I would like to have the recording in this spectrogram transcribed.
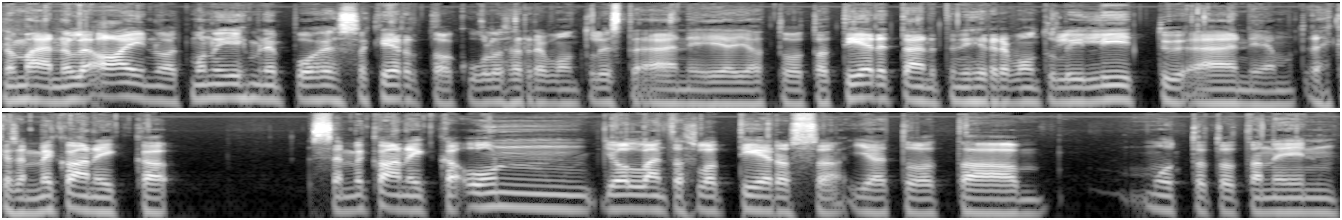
No mä en ole ainoa, että moni ihminen pohjoisessa kertoo kuulossa revontulista ääniä ja tuota, tiedetään, että niihin revontuliin liittyy ääniä, mutta ehkä se mekaniikka se mekaniikka on jollain tasolla tiedossa, ja tuota, mutta tota niin,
